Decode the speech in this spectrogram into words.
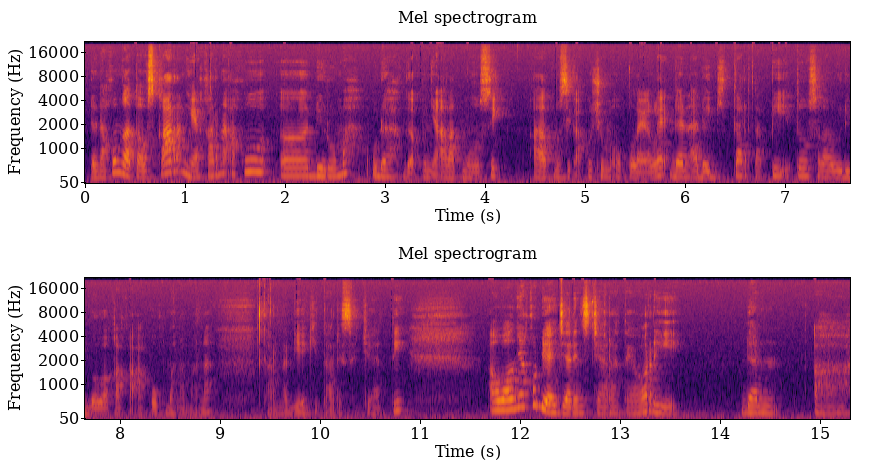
dan aku nggak tahu sekarang ya karena aku e, di rumah udah nggak punya alat musik. Alat musik aku cuma ukulele dan ada gitar tapi itu selalu dibawa kakak aku ke mana-mana karena dia gitaris sejati. Awalnya aku diajarin secara teori dan uh,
